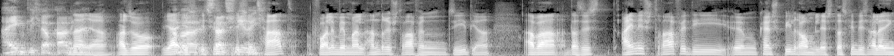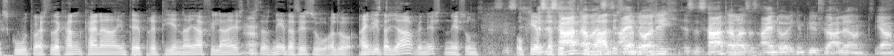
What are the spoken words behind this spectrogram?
eigentlich Lappalie. Naja, also ja, Aber ich, ich, halt finde es hart, vor allem wenn man andere Strafen sieht, ja. Aber das ist eine Strafe, die ähm, keinen Spielraum lässt. Das finde ich allerdings gut. Weißt du, da kann keiner interpretieren, naja, vielleicht ja. ist das. Nee, das ist so. Also ein Liter ja, wenn nicht, nicht. Und es ist, okay, es ist hart, aber es ist eindeutig. Es ist hart, aber es ist eindeutig und gilt für alle. Und ja,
